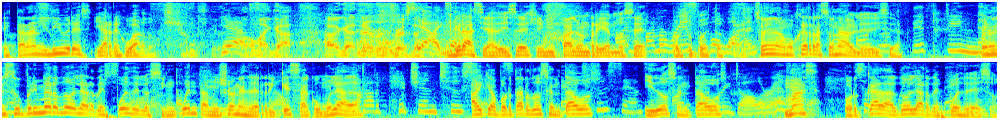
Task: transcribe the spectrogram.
estarán libres y a resguardo. Oh. Gracias, dice Jimmy Fallon riéndose, por supuesto. Soy una mujer razonable, dice. Pero en su primer dólar, después de los 50 millones de riqueza acumulada, hay que aportar 2 centavos y 2 centavos más por cada dólar después de eso.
